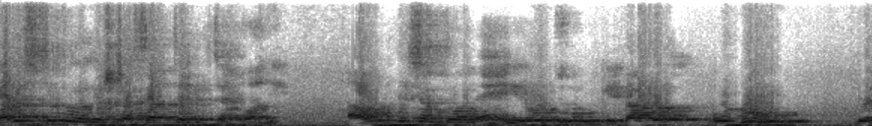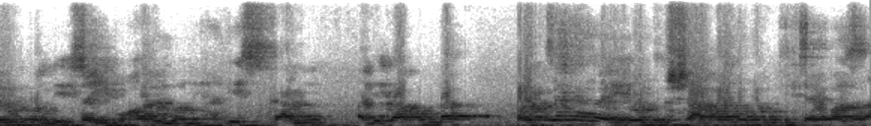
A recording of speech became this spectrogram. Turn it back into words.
పరిస్థితుల దృష్ట్యా సబ్జెక్ట్ చెప్పాలి. ఆ ఉద్దేశంతోనే ఈ రోజు కితాబ్ ఉర్దూ జరుగుతుంది సహీ బుహారిలోని హదీస్. కానీ అది కాకుండా ప్రత్యేకంగా ఈ రోజు షాబాన్ గురించి చెప్పాల్సిన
